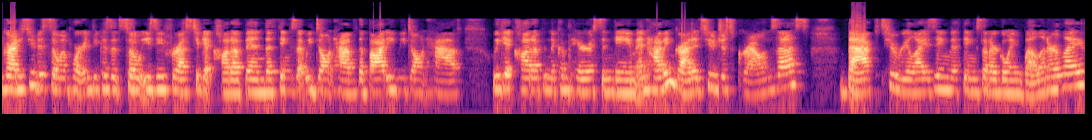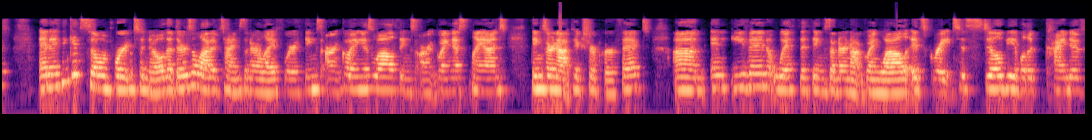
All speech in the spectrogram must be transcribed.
gratitude is so important because it's so easy for us to get caught up in the things that we don't have, the body we don't have. We get caught up in the comparison game, and having gratitude just grounds us back to realizing the things that are going well in our life. And I think it's so important to know that there's a lot of times in our life where things aren't going as well, things aren't going as planned, things are not picture perfect. Um, and even with the things that are not going well, it's great to still be able to kind of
